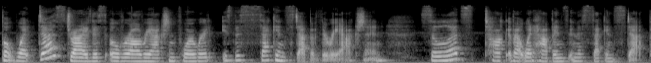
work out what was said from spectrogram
But what does drive this overall reaction forward is the second step of the reaction. So let's talk about what happens in the second step.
